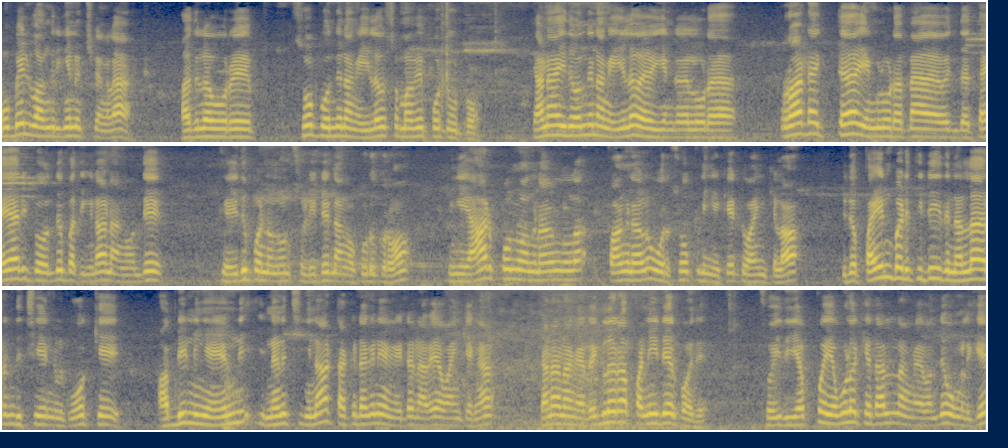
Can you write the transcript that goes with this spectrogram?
மொபைல் வாங்குறீங்கன்னு வச்சுக்கோங்களேன். அதில் ஒரு சோப்பு வந்து நாங்கள் இலவசமாகவே போட்டு விட்ருவோம் ஏன்னா இது வந்து நாங்கள் இல எங்களோட ப்ராடக்டை எங்களோட இந்த தயாரிப்பை வந்து பார்த்திங்கன்னா நாங்கள் வந்து இது பண்ணணும்னு சொல்லிட்டு நாங்கள் கொடுக்குறோம். நீங்கள் யார் ஃபோன் வாங்கினாங்களோ வாங்கினாலும் ஒரு சோப்பு நீங்கள் கேட்டு வாங்கிக்கலாம். இதை பயன்படுத்திட்டு இது நல்லா இருந்துச்சு எங்களுக்கு ஓகே அப்படின்னு நீங்கள் எண்ணி நினச்சிங்கன்னா டக்கு டக்குன்னு எங்ககிட்ட நிறையா வாங்கிக்கோங்க. ஏன்னா நாங்கள் ரெகுலராக பண்ணிகிட்டே இருப்போம் இது. ஸோ இது எப்போ எவ்வளோ கேட்டாலும் நாங்கள் வந்து உங்களுக்கு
